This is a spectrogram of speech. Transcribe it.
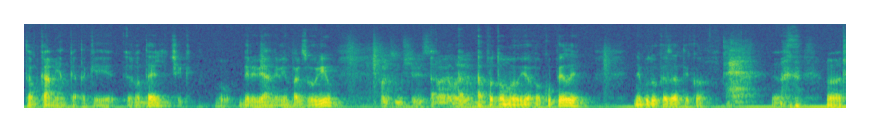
Там Кам'янка такий готельчик, був дерев'яний, він так згорів. Потім ще відстроїли А, а потім його купили, не буду казати кого. От.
